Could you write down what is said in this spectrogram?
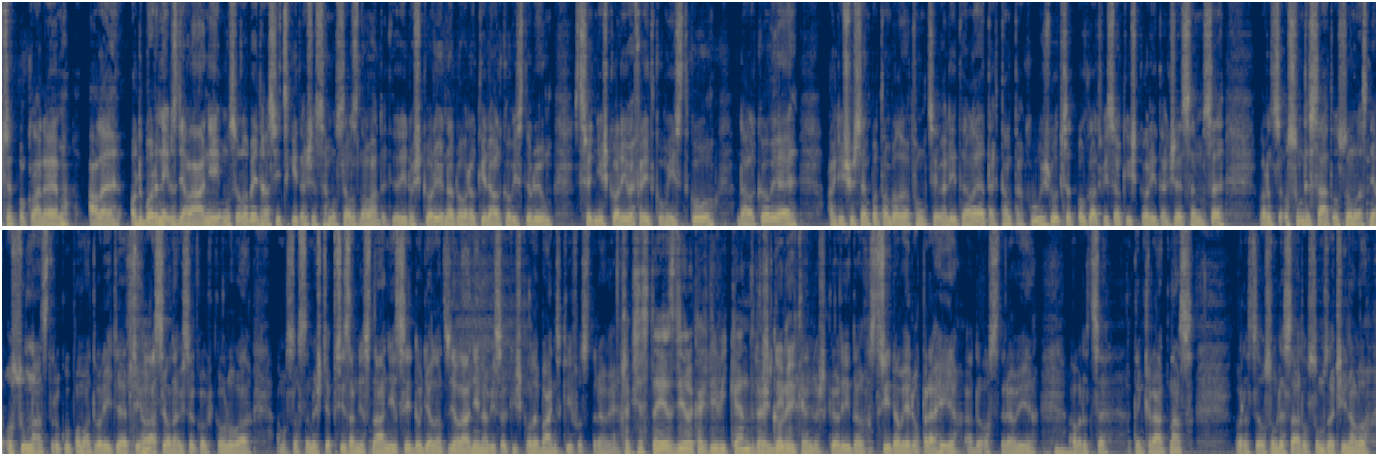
předpokladem, ale odborné vzdělání muselo být hasičský, takže jsem musel znova tedy do školy, jedno dva roky dálkový studium střední školy ve Frýdku Místku dálkově a když už jsem potom byl ve funkci velitele, tak tam tak už byl předpoklad vysoké školy, takže jsem se v roce 88, vlastně 18 roku po maturitě přihlásil na vysokou školu a, a musel jsem ještě při zaměstnání si dodělat vzdělání na vysoké škole Báňské v Ostravě. Takže jste jezdil každý víkend do každý školy? Každý víkend do školy, do Střídově, do Prahy a do Ostravy hmm. a v roce, tenkrát nás v roce 88 začínalo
